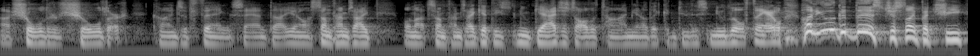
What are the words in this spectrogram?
uh, shoulder to shoulder kinds of things. And, uh, you know, sometimes I, well, not sometimes, I get these new gadgets all the time, you know, that can do this new little thing. I go, honey, look at this, just like, but she,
